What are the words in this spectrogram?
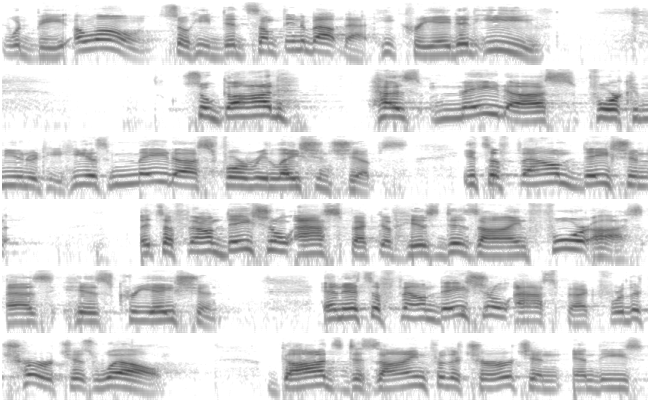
would be alone. So He did something about that. He created Eve. So God has made us for community. He has made us for relationships. It's a foundation it's a foundational aspect of his design for us as his creation. And it's a foundational aspect for the church as well. God's design for the church and, and these,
